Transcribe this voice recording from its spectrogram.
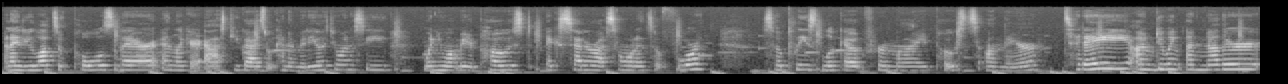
and I do lots of polls there, and like I ask you guys what kind of videos you want to see, when you want me to post, etc, so on and so forth. So please look out for my posts on there. Today, I'm doing another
